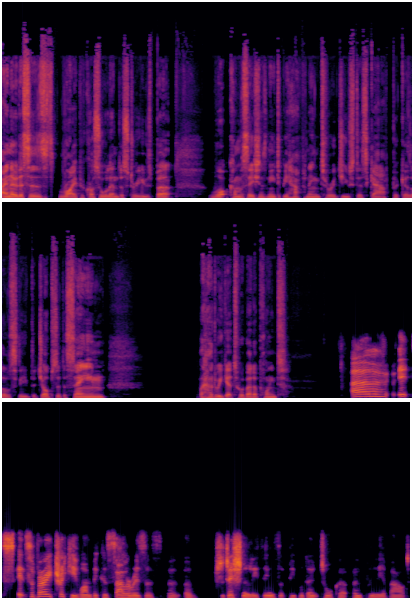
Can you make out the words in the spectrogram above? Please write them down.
I know this is ripe across all industries, but what conversations need to be happening to reduce this gap? Because obviously the jobs are the same. How do we get to a better point? Uh, it's it's a very tricky one because salaries are, are, are traditionally things that people don't talk openly about,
